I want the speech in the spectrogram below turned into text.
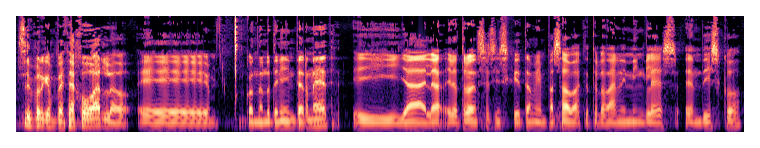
Sí, porque empecé a jugarlo eh, cuando no tenía internet y ya el, el otro Assassin's Creed también pasaba, que te lo dan en inglés en disco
